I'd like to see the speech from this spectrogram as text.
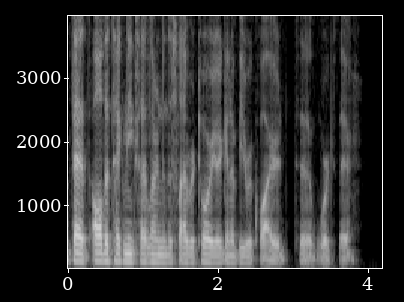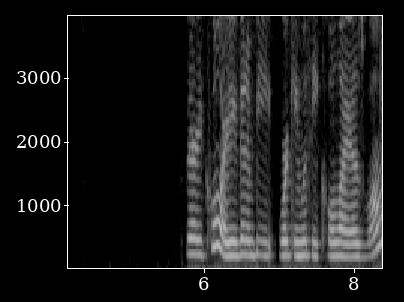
that all the techniques I learned in this laboratory are going to be required to work there. Very cool. Are you going to be working with E. coli as well?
